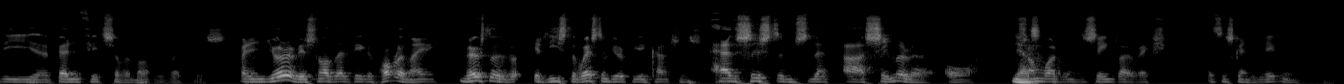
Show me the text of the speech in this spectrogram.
the uh, benefits of a model like this. But in Europe, it's not that big a problem. I mean, most of, the, at least the Western European countries, have systems that are similar or yes somewhat in the same direction as the Scandinavian model,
